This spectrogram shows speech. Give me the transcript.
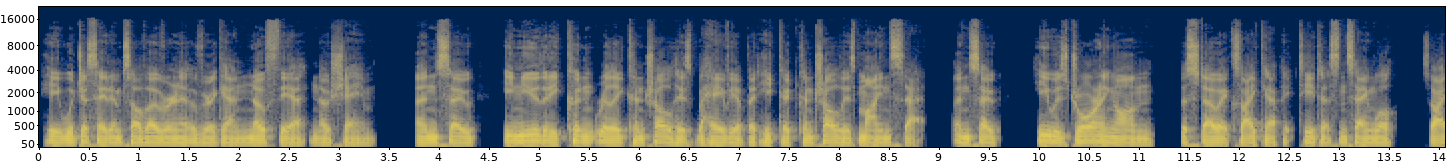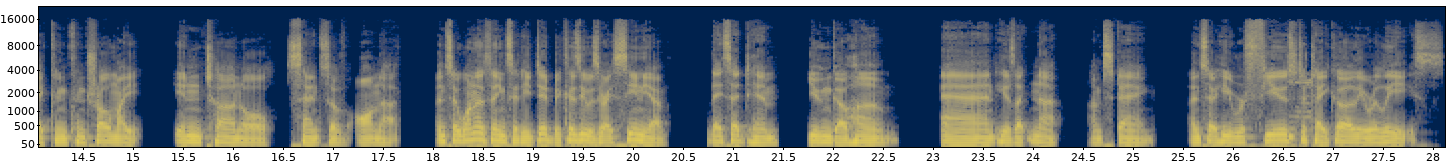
he would just say to himself over and over again no fear no shame and so he knew that he couldn't really control his behavior but he could control his mindset and so he was drawing on the stoics like epictetus and saying well so i can control my internal sense of honor and so one of the things that he did because he was very senior they said to him you can go home and he was like, no, I'm staying. And so he refused to take early release,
